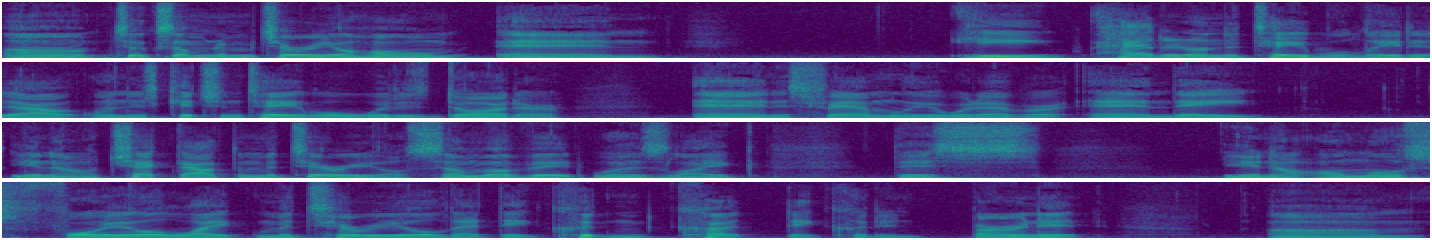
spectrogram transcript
um, took some of the material home and he had it on the table, laid it out on his kitchen table with his daughter and his family or whatever, and they, you know, checked out the material. Some of it was like this you know, almost foil like material that they couldn't cut, they couldn't burn it. Um,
